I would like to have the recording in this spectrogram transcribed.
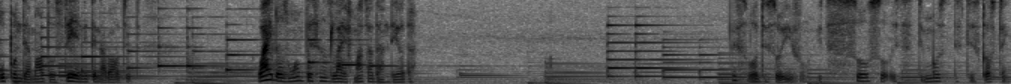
open their mouth or say anything about it. Why does one person's life matter than the other? This world is so evil. It's so, so, it's the most, it's disgusting.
